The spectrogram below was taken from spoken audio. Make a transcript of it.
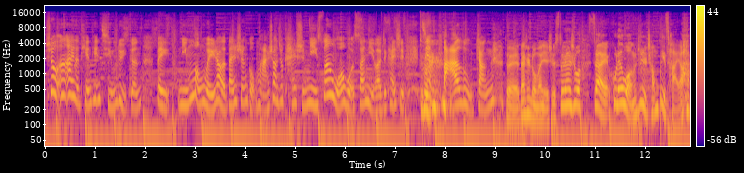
秀恩爱的甜甜情侣跟被柠檬围绕的单身狗，马上就开始你酸我，我酸你了，就开始剑拔弩张。对，单身狗们也是，虽然说在互联网日常被踩啊，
